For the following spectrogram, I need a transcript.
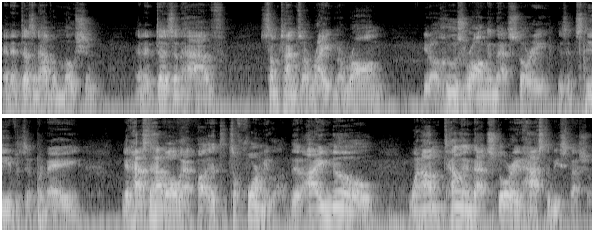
and it doesn't have emotion, and it doesn't have sometimes a right and a wrong, you know, who's wrong in that story? Is it Steve? Is it Renee? It has to have all that. uh, It's, it's a formula that I know when I'm telling that story. It has to be special,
